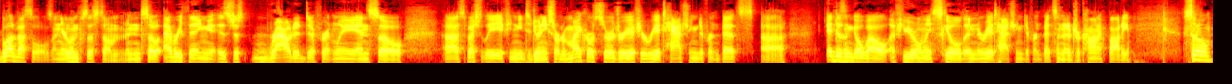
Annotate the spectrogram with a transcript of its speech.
blood vessels and your lymph system, and so everything is just routed differently, and so uh, especially if you need to do any sort of microsurgery, if you're reattaching different bits. Uh, it doesn't go well if you're only skilled in reattaching different bits in a draconic body. So,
